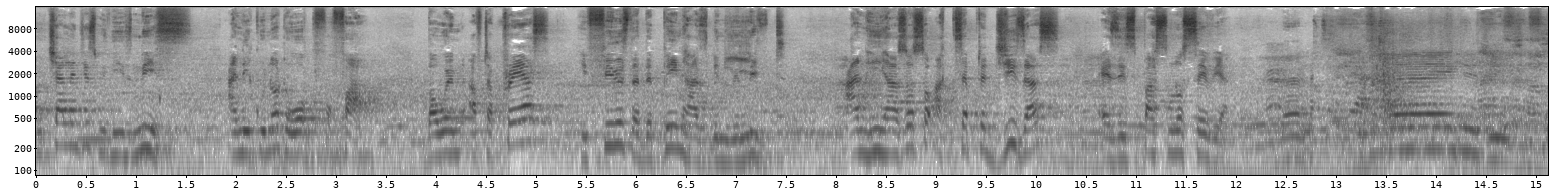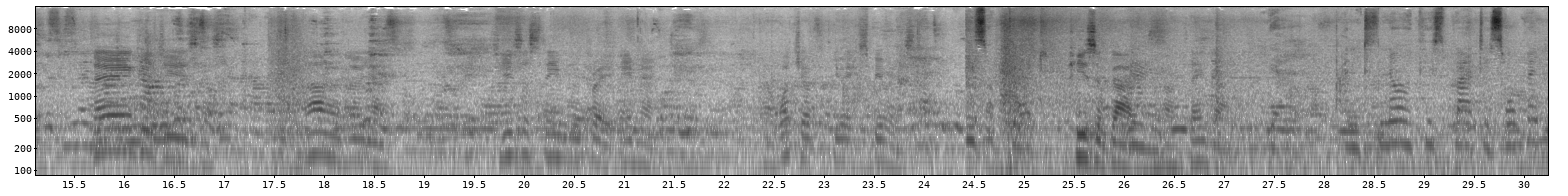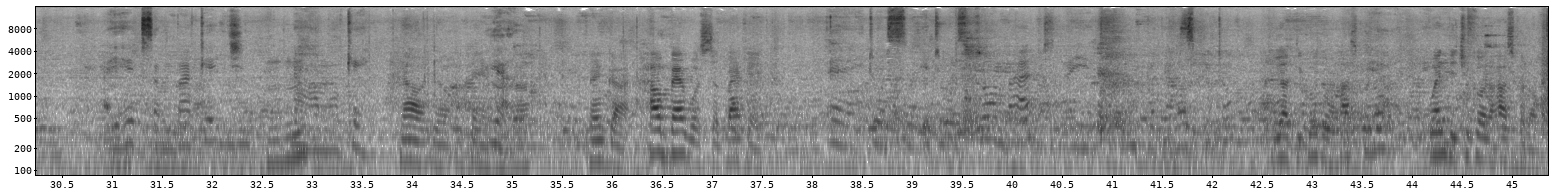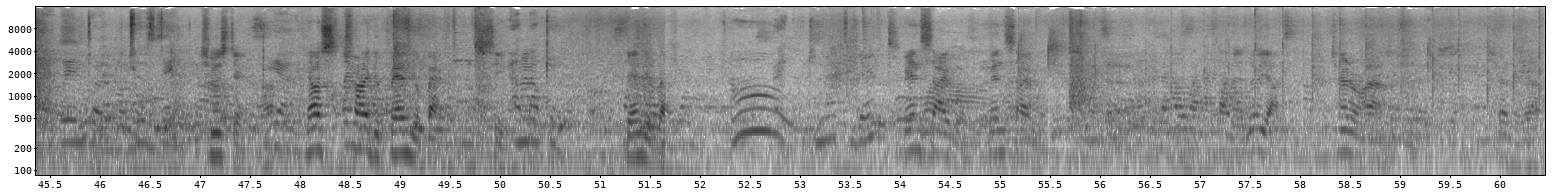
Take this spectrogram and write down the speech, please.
some challenges with his knees and he could not walk for far. But when after prayers, he feels that the pain has been relieved. And he has also accepted Jesus as his personal savior. Amen. Thank you, Jesus. Thank you, Jesus. Hallelujah. Jesus' name we pray. Amen. Uh, what you have you experienced? Peace of God. Peace of God. Oh, thank God. Yeah. And now this part is open. I had some baggage. Now I'm okay. Now you're okay. Yeah. Thank God. How bad was the backache? Uh, it was it was so bad. I went to the hospital. You have to go to the hospital. When did you go to the hospital? Went on Tuesday. Tuesday. huh? Yeah. Now try to bend your back and see. I'm okay. Bend your back. Oh, I could not get. Bend sideways. Bend sideways. Hallelujah. Turn around. Turn around.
